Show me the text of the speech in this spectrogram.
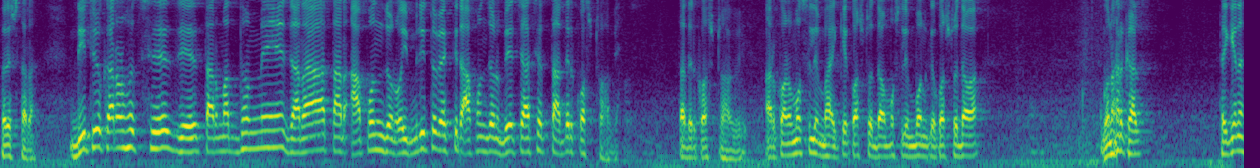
ফেরেশতারা। দ্বিতীয় কারণ হচ্ছে যে তার মাধ্যমে যারা তার আপনজন, ওই মৃত ব্যক্তির আপনজন বেঁচে আছে, তাদের কষ্ট হবে। তাদের কষ্ট হবে। আর কোনো মুসলিম ভাইকে কষ্ট দেওয়া, মুসলিম বোনকে কষ্ট দেওয়া গুনার কাজ, তাই কি না?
